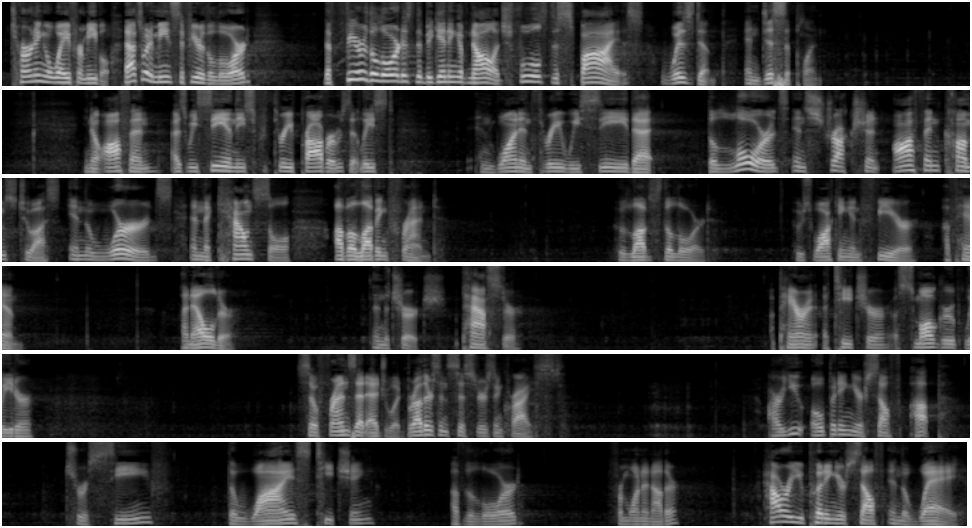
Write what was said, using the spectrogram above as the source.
turning away from evil. That's what it means to fear the Lord. The fear of the Lord is the beginning of knowledge. Fools despise wisdom and discipline. You know, often, as we see in these three Proverbs, at least in 1 and 3, we see that the Lord's instruction often comes to us in the words and the counsel of a loving friend who loves the Lord, who's walking in fear of Him, an elder in the church, a pastor, a parent, a teacher, a small group leader. So, friends at Edgewood, brothers and sisters in Christ, are you opening yourself up to receive the wise teaching of the Lord from one another? How are you putting yourself in the way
